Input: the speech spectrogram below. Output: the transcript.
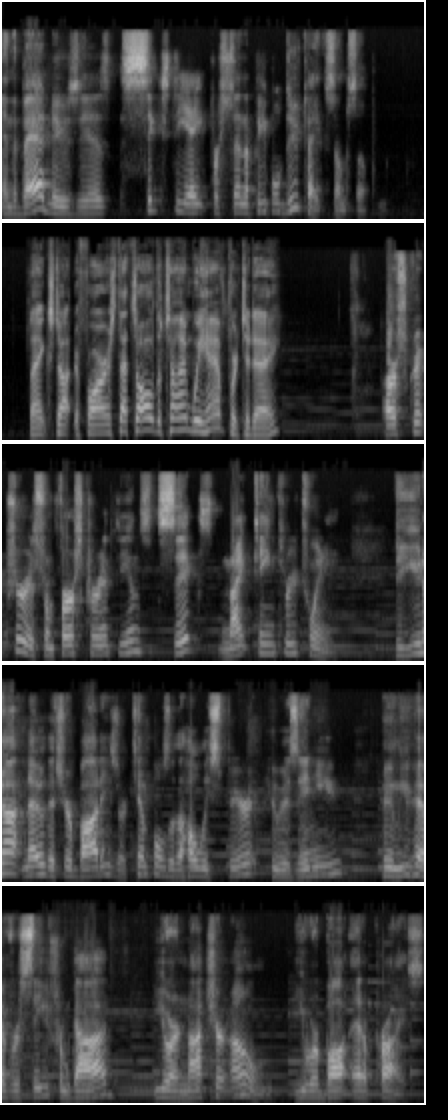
And the bad news is 68% of people do take some supplement. Thanks, Dr. Forrest. That's all the time we have for today. Our scripture is from 1 Corinthians 6 19 through 20. Do you not know that your bodies are temples of the Holy Spirit who is in you, whom you have received from God? You are not your own. You were bought at a price.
